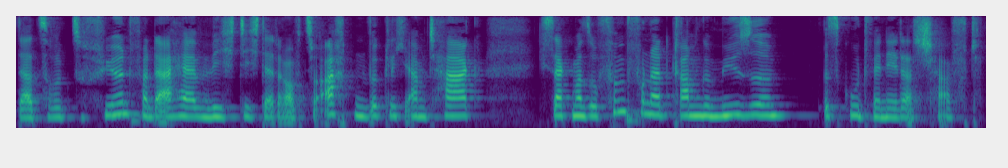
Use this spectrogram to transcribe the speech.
da zurückzuführen. Von daher wichtig, darauf zu achten, wirklich am Tag, ich sag mal so 500 Gramm Gemüse ist gut, wenn ihr das schafft.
